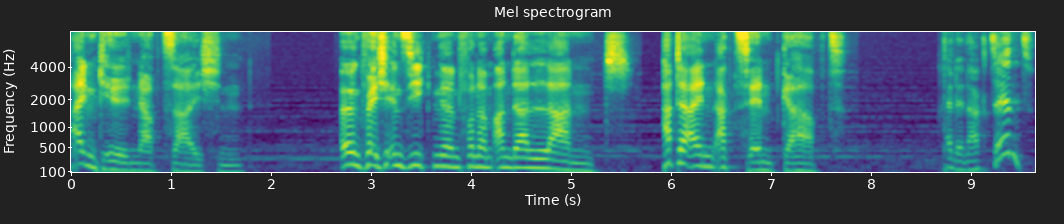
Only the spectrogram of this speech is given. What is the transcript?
Ein Gildenabzeichen. Irgendwelche Insignien von einem anderen Land. Hat er einen Akzent gehabt? Einen Akzent?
